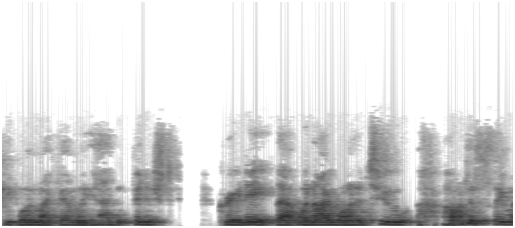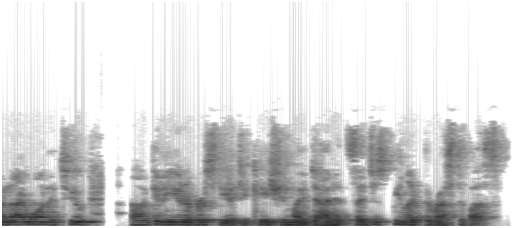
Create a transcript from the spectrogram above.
people in my family hadn't finished grade eight that when I wanted to, honestly, when I wanted to uh, get a university education, my dad had said, just be like the rest of us.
